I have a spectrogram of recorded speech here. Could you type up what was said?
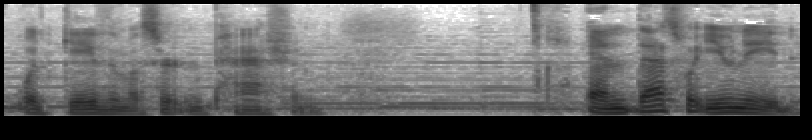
what gave them a certain passion. And that's what you need.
